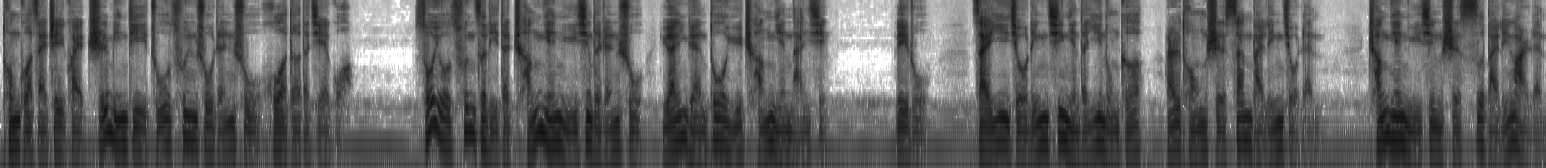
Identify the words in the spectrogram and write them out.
通过在这块殖民地逐村数人数获得的结果，所有村子里的成年女性的人数远远多于成年男性。例如，在一九零七年的伊农哥，儿童是三百零九人，成年女性是四百零二人，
